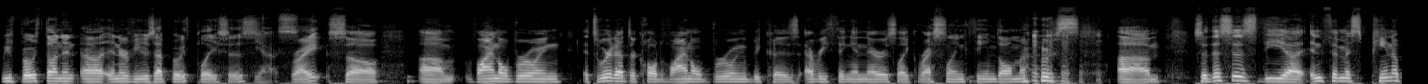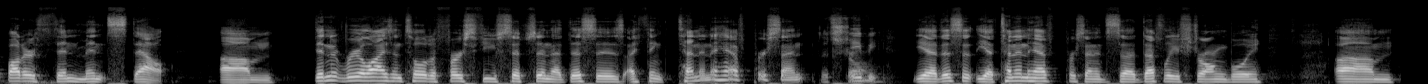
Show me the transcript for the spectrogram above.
we've both done in, uh, interviews at both places. Yes. Right. So um, Vinyl Brewing. It's weird that they're called Vinyl Brewing because everything in there is like wrestling themed almost. um, so this is the uh, infamous peanut butter thin mint stout. Um, didn't realize until the first few sips in that this is, I think, ten and a half percent. It's strong. Yeah, this is yeah ten and a half percent. It's uh, definitely a strong boy. Um,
